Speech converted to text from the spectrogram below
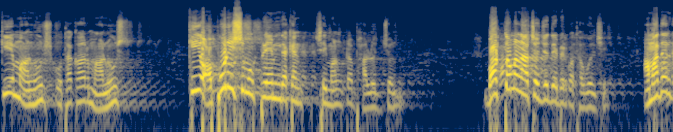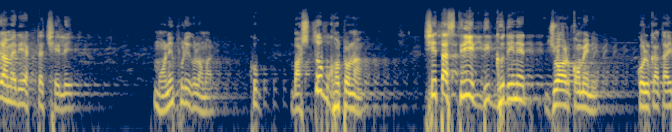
কে মানুষ? কোথাকার মানুষ? কি অপরিসীম প্রেম দেখেন সেই মানুষটা ভালোর জন্য। বর্তমান আচার্য দেবের কথা বলছি। আমাদের গ্রামেরই একটা ছেলে, মনে পড়ে গেল আমার, খুব বাস্তব ঘটনা। সে তার স্ত্রীর দীর্ঘদিনের জ্বর কমেনি। কলকাতায়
